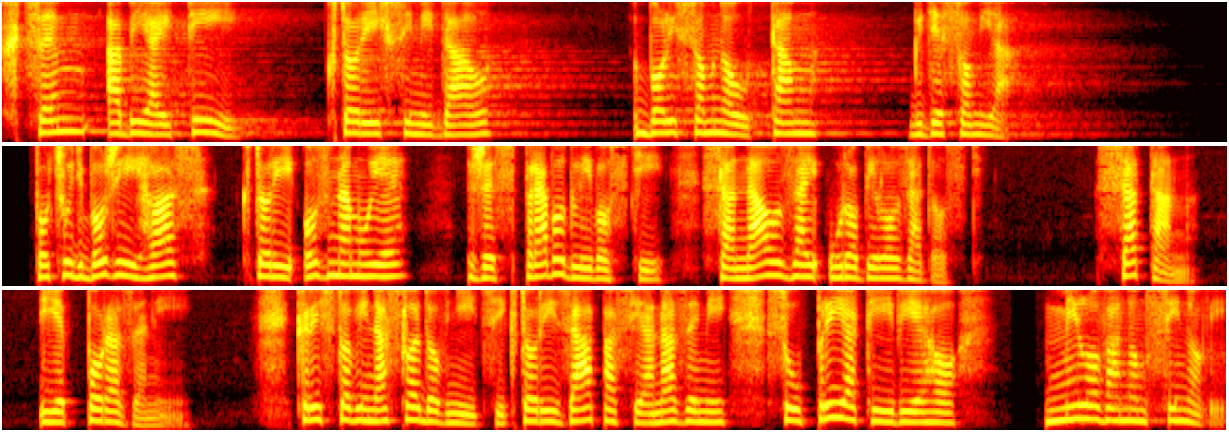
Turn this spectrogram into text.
chcem, aby aj tí, ktorých si mi dal, boli so mnou tam, kde som ja. Počuť Boží hlas, ktorý oznamuje, že spravodlivosti sa naozaj urobilo zadosť. Satan je porazený. Kristovi nasledovníci, ktorí zápasia na zemi, sú prijatí v jeho milovanom synovi.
